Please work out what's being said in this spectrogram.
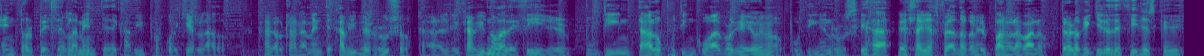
entorpecer la mente de Khabib por cualquier lado. Claro, claramente Khabib es ruso. Khabib no va a decir Putin tal o Putin cual, porque bueno, Putin en Rusia le estaría esperando con el palo en la mano. Pero lo que quiero decir es que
